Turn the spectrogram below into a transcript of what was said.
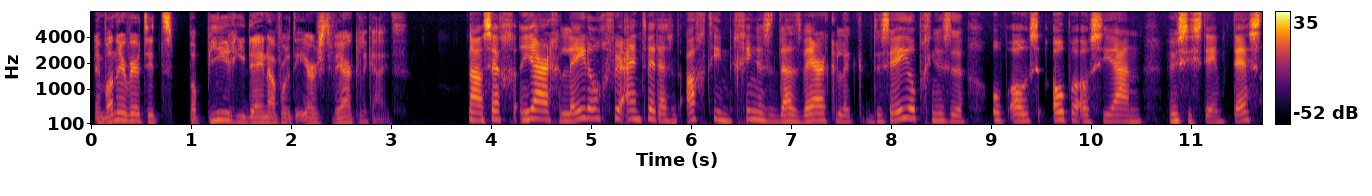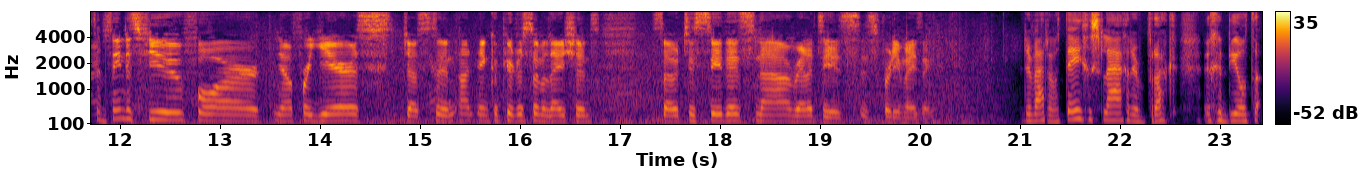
En wanneer werd dit papieridee nou voor het eerst werkelijkheid? Nou, zeg een jaar geleden, ongeveer eind 2018, gingen ze daadwerkelijk de zee op. Gingen ze op open oceaan hun systeem testen. I've seen this view for, you know, for years, just in, in computer simulations. So to see this now in reality is, is pretty amazing. Er waren wat tegenslagen, er brak een gedeelte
